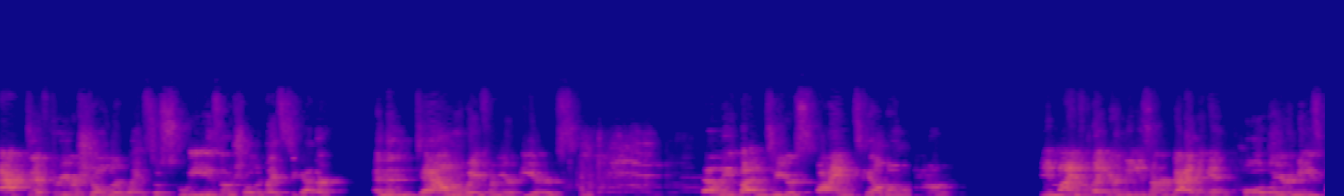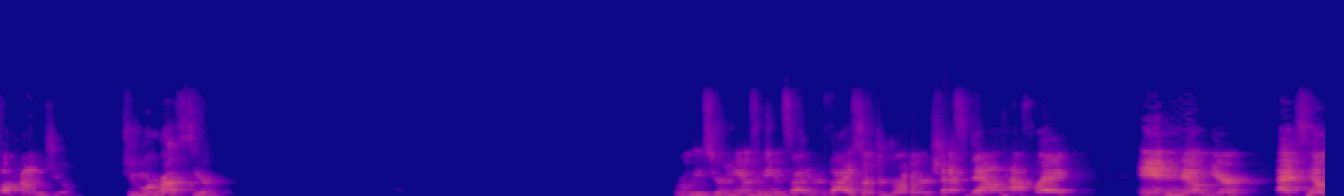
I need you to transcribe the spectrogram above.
Active through your shoulder blades. So squeeze those shoulder blades together and then down away from your ears. Belly button to your spine, tailbone down. Be mindful that your knees aren't diving in. Pull your knees behind you. Two more breaths here. Release your hands on the inside of your thighs. Start to draw your chest down halfway. Inhale here. Exhale,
